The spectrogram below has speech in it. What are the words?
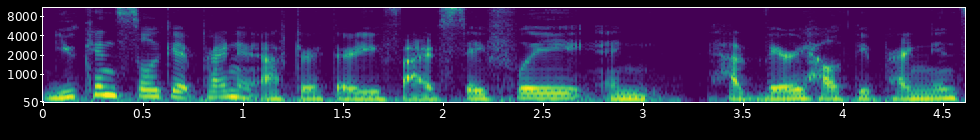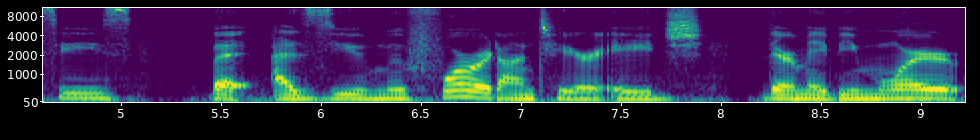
you can still get pregnant after 35 safely and have very healthy pregnancies. But as you move forward onto your age, there may be more,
